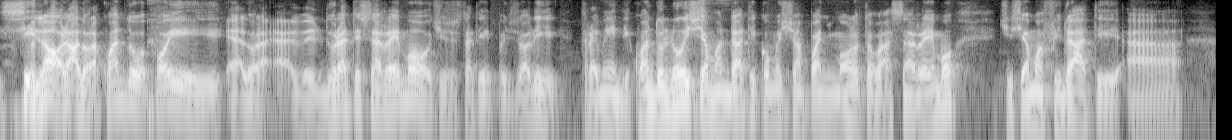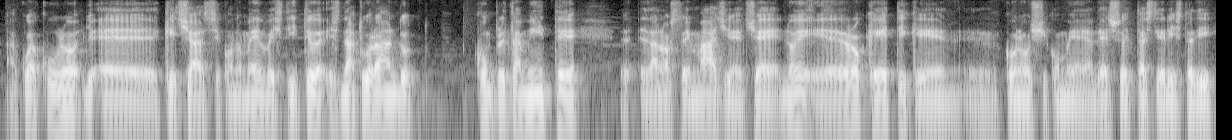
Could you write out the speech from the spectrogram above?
Sì, no, no, allora, quando poi, eh, allora, eh, durante Sanremo ci sono stati episodi tremendi. Quando noi siamo andati come Champagne Molotov a Sanremo, ci siamo affidati a, a qualcuno eh, che ci ha, secondo me, vestito snaturando completamente la nostra immagine, cioè noi eh, Rocchetti che eh, conosci come adesso il tastierista di,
